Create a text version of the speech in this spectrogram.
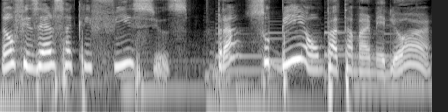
não fizer sacrifícios para subir a um patamar melhor,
